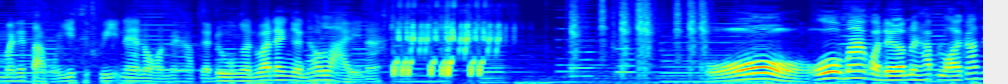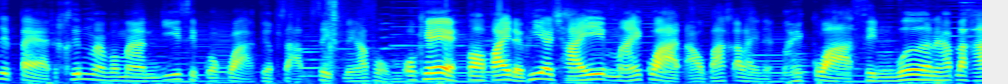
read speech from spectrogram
ไม่ได้ต่ำกว่า 20 วิแน่นอนนะครับเดี๋ยวดูเงินว่าได้เงินเท่าไหร่นะ โอ้ โอ้ มากกว่าเดิมนะครับ 198 ขึ้นมาประมาณ 20 กว่ากว่าเกือบ 30 นะครับผม โอเค ต่อไปเดี๋ยวพี่จะใช้ไม้กวาด เอาบักอะไรเนี่ย ไม้กวาดซินเวอร์นะครับ ราคา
